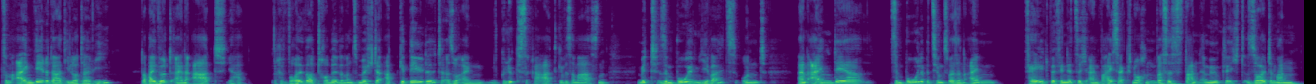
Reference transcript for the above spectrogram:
Zum einen wäre da die Lotterie. Dabei wird eine Art, ja, Revolvertrommel, wenn man so möchte, abgebildet, also ein Glücksrad gewissermaßen mit Symbolen jeweils und an einem der Symbole beziehungsweise an einem Feld befindet sich ein weißer Knochen, was es dann ermöglicht, sollte man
